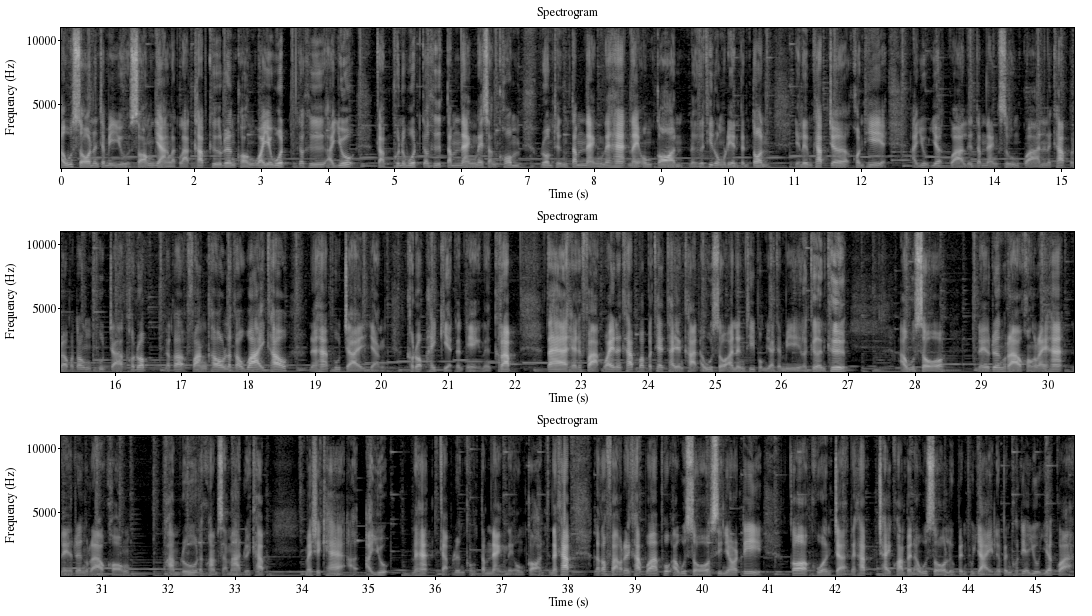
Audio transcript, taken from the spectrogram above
อาวุโสนั้นจะมีอยู่ 2 อย่างหลักๆครับคือเรื่องของวัยวุฒิก็คืออายุกับคุณวุฒิก็คือตำแหน่งในสังคม รวมถึงตำแหน่งนะฮะในองค์กรหรือที่โรงเรียนเป็นต้น อย่าลืมครับเจอคนที่อายุเยอะกว่า หรือตำแหน่งสูงกว่านี่นะครับ เราก็ต้องพูดจาเคารพ แล้วก็ฟังเขาแล้วก็ไหว้เขานะฮะพูดจาอย่างเคารพให้เกียรตินั่นเองนะครับ แต่อยากจะฝากไว้นะครับว่าประเทศไทยยังขาดอาวุโสอันหนึ่งที่ผมอยากจะมีเหลือเกินคือ อาวุโสในเรื่องราวของอะไรฮะในเรื่องราวของความรู้และความสามารถด้วยครับ ไม่ใช่แค่อาอายุนะฮะกับเรื่องของตำแหน่งในองค์กรนะครับ แล้วก็ฝากด้วยครับว่าพวกอาวุโส seniority ก็ควรจะนะครับใช้ความเป็นอาวุโสหรือเป็นผู้ใหญ่ หรือเป็นคนที่อายุเยอะกว่า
